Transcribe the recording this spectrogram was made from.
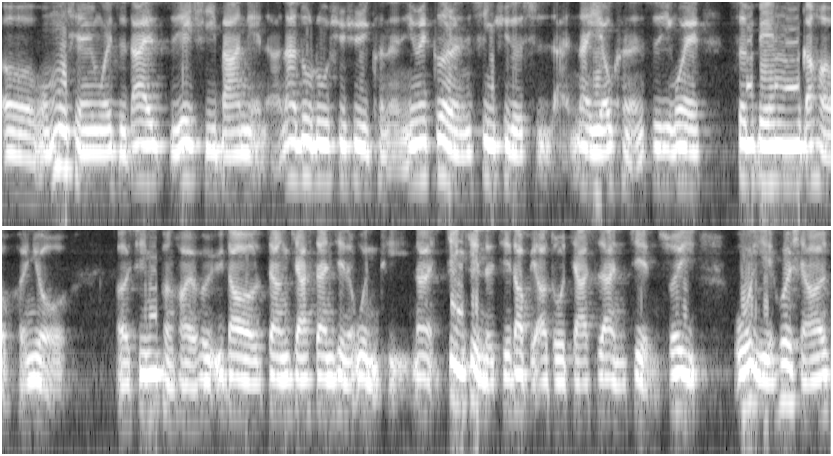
呃，我目前为止大概职业七八年啊，那陆陆续续可能因为个人兴趣的使然，那也有可能是因为身边刚好有朋友，呃，亲朋好友会遇到这样家事案件的问题，那渐渐的接到比较多家事案件，所以我也会想要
